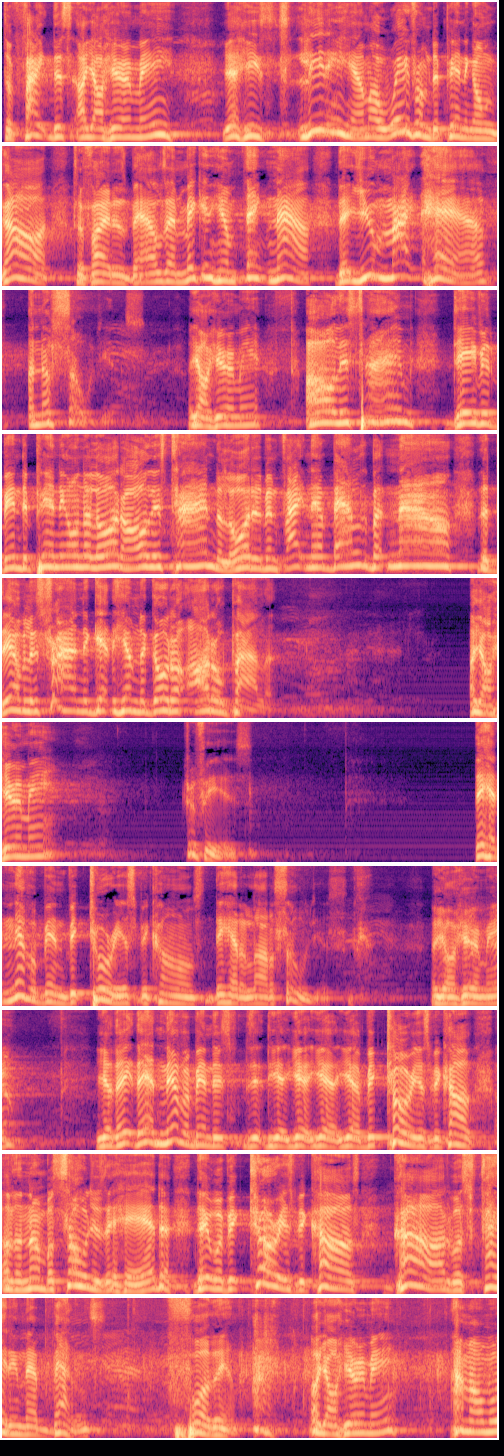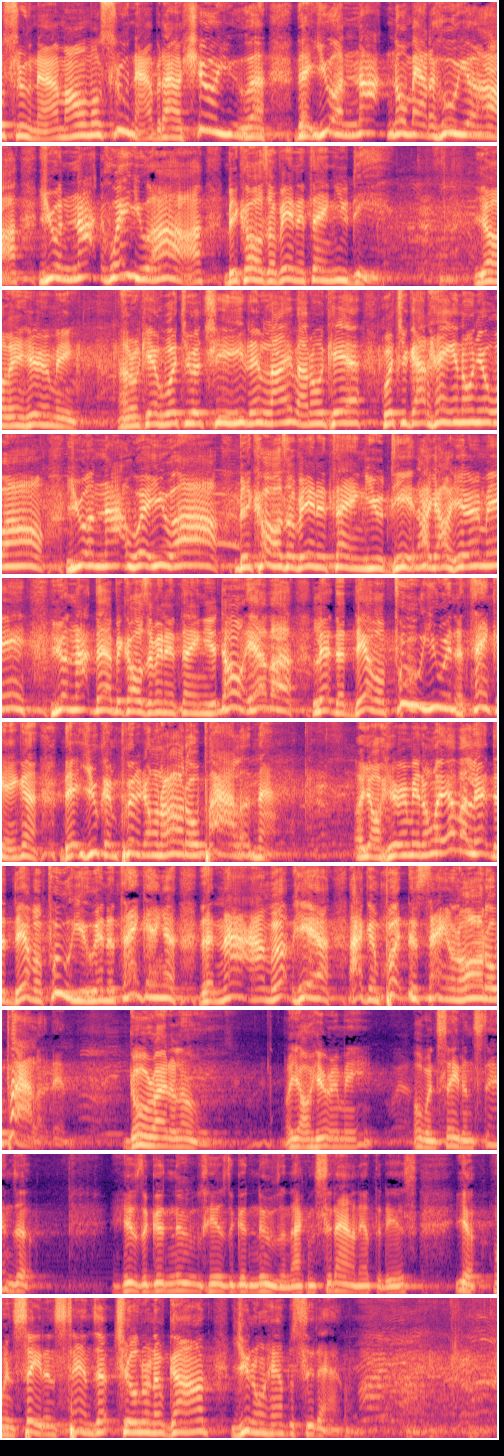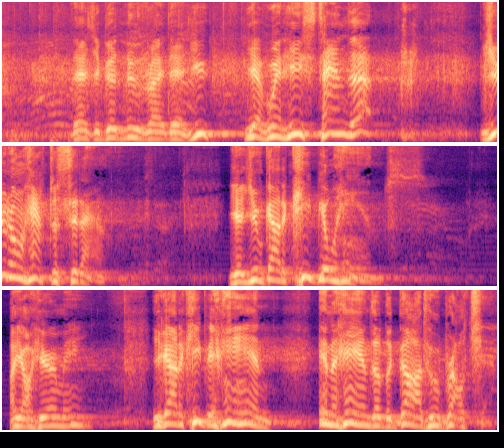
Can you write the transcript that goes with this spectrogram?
to fight this. Are y'all hearing me? Yeah, he's leading him away from depending on God to fight his battles and making him think now that you might have enough soldiers. Y'all hearing me? All this time, David been depending on the Lord. All this time, the Lord has been fighting their battles, but now the devil is trying to get him to go to autopilot. Are y'all hearing me? Truth is, they had never been victorious because they had a lot of soldiers. Y'all hearing me? Yeah, they, they had never been this, yeah, yeah, yeah, yeah, victorious because of the number of soldiers they had. They were victorious because God was fighting their battles for them. Are y'all hearing me? I'm almost through now. I'm almost through now, but I assure you uh, that you are not, no matter who you are, you are not where you are because of anything you did. Y'all ain't hearing me. I don't care what you achieved in life. I don't care what you got hanging on your wall. You are not where you are because of anything you did. Are y'all hearing me? You're not there because of anything you don't ever let the devil fool you into thinking uh, that you can put it on autopilot now. Are y'all hearing me? Don't ever let the devil fool you into thinking uh, that now I'm up here, I can put this thing on autopilot and go right along. Are y'all hearing me? Oh, when Satan stands up Here's the good news. Here's the good news. And I can sit down after this. Yeah, when Satan stands up, children of God, you don't have to sit down. There's your good news right there. You, yeah, when he stands up, you don't have to sit down. Yeah, you've got to keep your hands. Are y'all hearing me? You got to keep your hand in the hands of the God who brought you.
